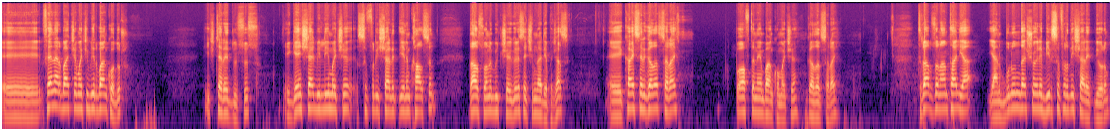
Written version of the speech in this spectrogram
Ee, Fenerbahçe maçı bir bankodur. Hiç tereddütsüz. E, Gençler Birliği maçı sıfır işaretleyelim kalsın. Daha sonra bütçeye göre seçimler yapacağız. E, Kayseri Galatasaray bu haftanın en banko maçı Galatasaray. Trabzon Antalya yani bunun da şöyle 1-0'ını işaretliyorum.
